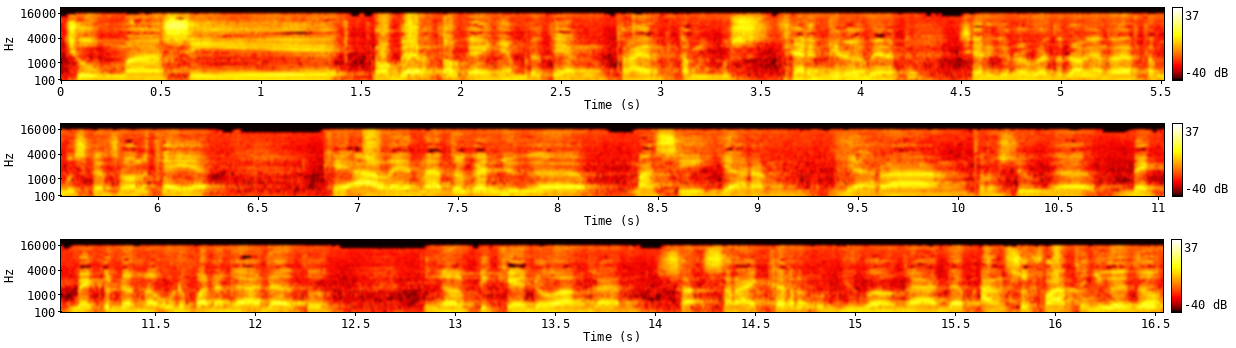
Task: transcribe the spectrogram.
cuma si Roberto kayaknya berarti yang terakhir tembus Sergio Roberto. Sergio Roberto doang yang terakhir tembus kan soalnya kayak kayak Alena tuh kan juga masih jarang-jarang terus juga back back udah nggak udah pada nggak ada tuh tinggal Pique doang kan. Striker juga nggak ada. Ansu Fati juga tuh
